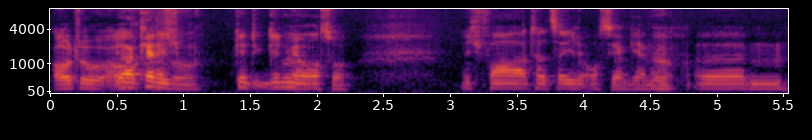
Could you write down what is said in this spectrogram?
Auto auch. Ja, kenne ich. so. Geht, geht mir auch so. Ich fahre tatsächlich auch sehr gerne. Ähm,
